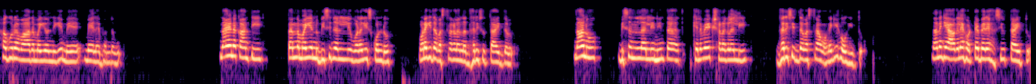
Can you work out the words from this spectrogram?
ಹಗುರವಾದ ಮೈಯೊಂದಿಗೆ ಮೇ, ಮೇಲೆ ಬಂದವು. ನಯನಕಾಂತಿ ತನ್ನ ಮೈಯನ್ನು ಬಿಸಿಲಿನಲ್ಲಿ ಒಣಗಿಸಿಕೊಂಡು ಒಣಗಿದ ವಸ್ತ್ರಗಳನ್ನು ಧರಿಸುತ್ತಾ ಇದ್ದಳು. ನಾನು ಬಿಸಿಲಿನಲ್ಲಿ ನಿಂತ ಕೆಲವೇ ಕ್ಷಣಗಳಲ್ಲಿ ಧರಿಸಿದ್ದ ವಸ್ತ್ರ ಒಣಗಿ ಹೋಗಿತ್ತು. ನನಗೆ ಆಗಲೇ ಹೊಟ್ಟೆ ಬೇರೆ ಹಸಿಯುತ್ತಾ ಇತ್ತು.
